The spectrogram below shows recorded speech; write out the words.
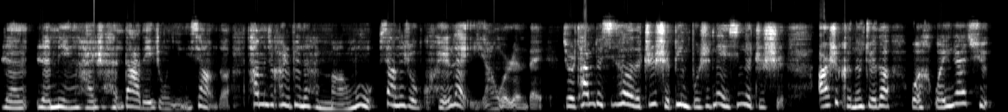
人人民还是很大的一种影响的，他们就开始变得很盲目，像那种傀儡一样。我认为，就是他们对希特勒的支持并不是内心的支持，而是可能觉得我我应该去，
